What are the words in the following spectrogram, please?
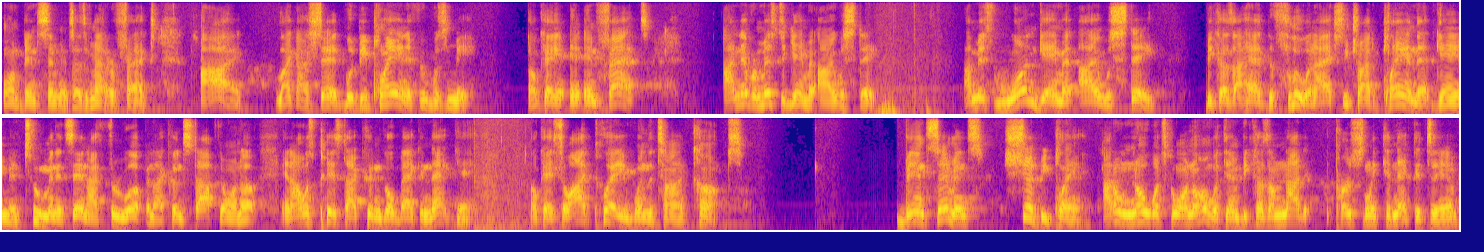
on Ben Simmons. As a matter of fact, I, like I said, would be playing if it was me. Okay. In, in fact, I never missed a game at Iowa State. I missed one game at Iowa State because I had the flu and I actually tried to play in that game. And two minutes in, I threw up and I couldn't stop throwing up. And I was pissed I couldn't go back in that game. Okay, so I play when the time comes. Ben Simmons should be playing. I don't know what's going on with him because I'm not personally connected to him,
